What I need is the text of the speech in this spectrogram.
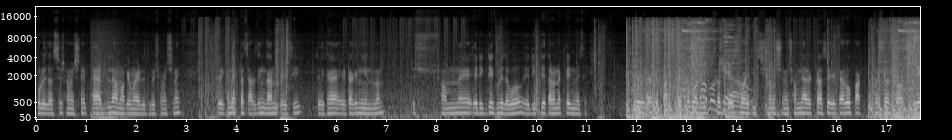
চলে যাচ্ছে, সমস্যা নেই। ফায়ার দিলে আমাকে মেরে দেবে, সমস্যা নেই। তো এখানে একটা চার্জিং গান পেয়েছি। তো এখানে এটাকে নিয়ে নিলাম। তো সামনে এদিক দিয়ে ঘুরে যাব। এদিক দিয়ে কারণ একটা এনিমি আছে। তো এটাকে শট দিয়ে kill. দিচ্ছি সমস্যা নেই। সামনে আরেকটা আছে এটারও পাঁচটা শট দিয়ে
